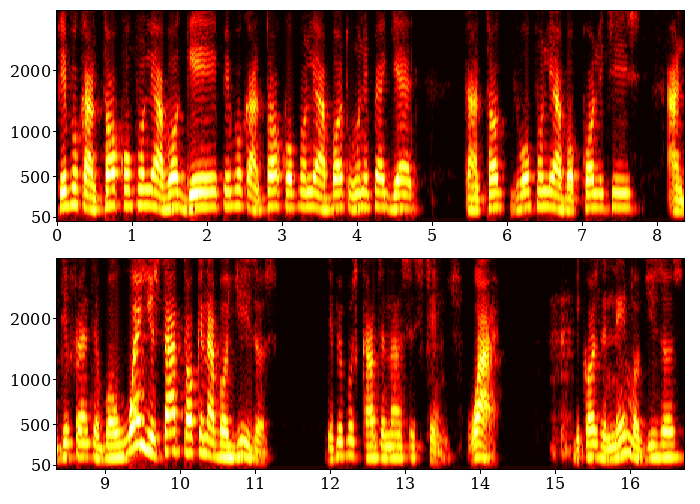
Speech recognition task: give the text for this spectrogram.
People can talk openly about gay, people can talk openly about Winnipeg Jet, can talk openly about politics and different things. But when you start talking about Jesus, the people's countenances change. Why? Because the name of Jesus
